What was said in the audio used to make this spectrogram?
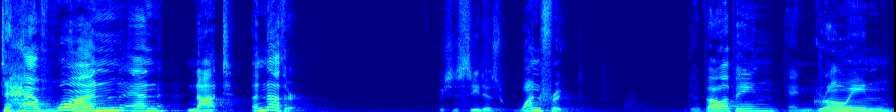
to have one and not another. We should see it as one fruit developing and growing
